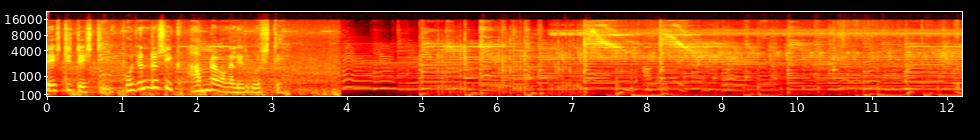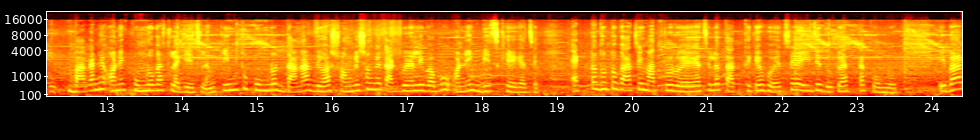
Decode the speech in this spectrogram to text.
টেস্টি টেস্টি। ভোজন রসিক, আমরা বাঙালির গোষ্ঠী। বাগানে অনেক কুমড়ো গাছ লাগিয়েছিলাম, কিন্তু কুমড়োর দানা দেওয়ার সঙ্গে সঙ্গে কাঠবিড়ালি বাবু অনেক বীজ খেয়ে গেছে। একটা দুটো গাছই মাত্র রয়ে গেছিল, তার থেকে হয়েছে এই যে দুটো একটা কুমড়ো। এবার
